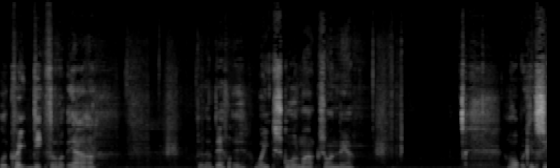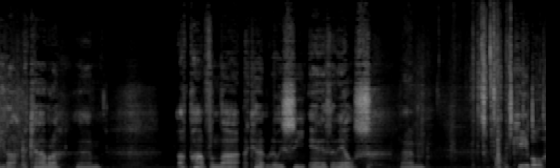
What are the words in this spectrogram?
look quite deep for what they are, but they're definitely white score marks on there. I hope we can see that in the camera. Um, apart from that, I can't really see anything else. Um, the cable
